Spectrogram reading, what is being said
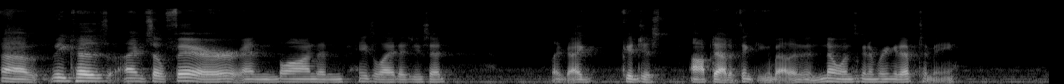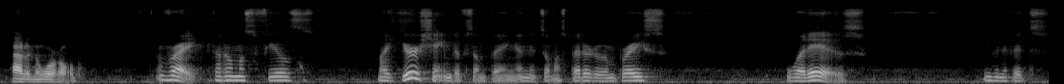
uh, because I'm so fair and blonde and hazel-eyed, as you said, like I could just opt out of thinking about it, and no one's gonna bring it up to me out in the world. Right. That almost feels like you're ashamed of something, and it's almost better to embrace what is, even if it's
